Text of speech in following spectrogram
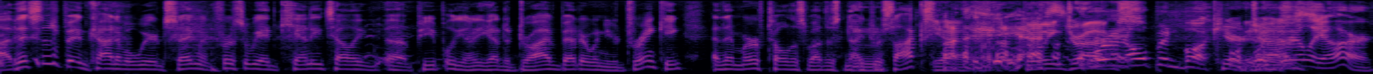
Uh, this has been kind of a weird segment. First, we had Kenny telling uh, people, you know, you got to drive better when you're drinking, and then Murph told us about his nitrous oxide. Doing drugs. We're an open book here, We John. really are.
